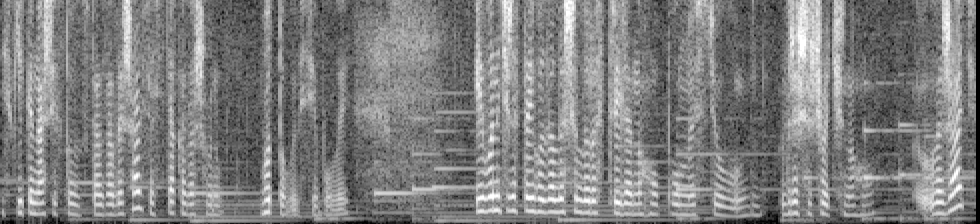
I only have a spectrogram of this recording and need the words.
І скільки наших хто тут залишався, всі казали, що вони готові всі були. І вони через те його залишили розстріляного повністю, зрешешоченого лежать,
